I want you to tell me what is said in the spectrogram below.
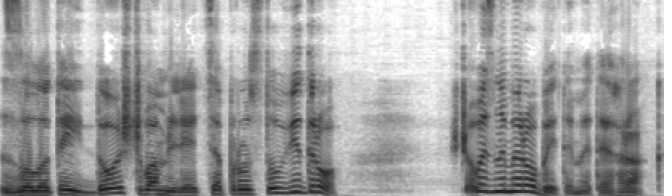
Золотий дощ вам лється просто в відро. Що ви з ними робитимете, грак?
